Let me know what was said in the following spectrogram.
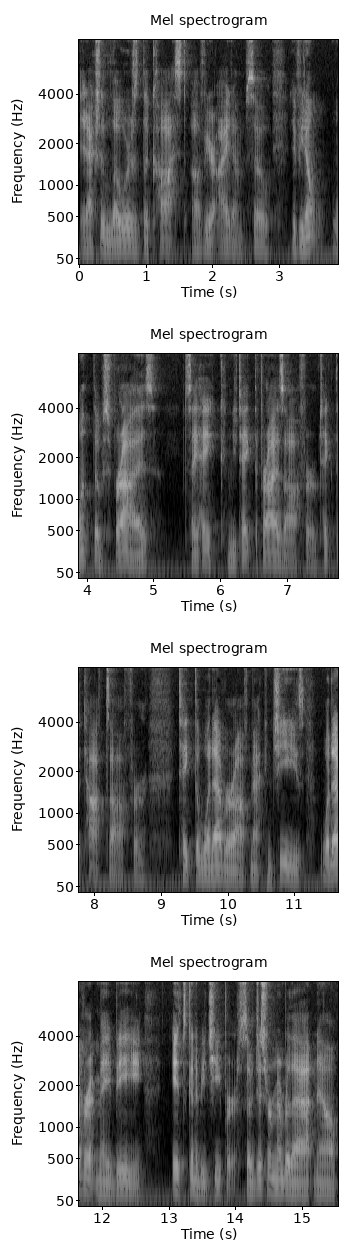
it actually lowers the cost of your item. So if you don't want those fries, say, hey, can you take the fries off or take the tots off or take the whatever off, mac and cheese, whatever it may be it's going to be cheaper. So just remember that. Now,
